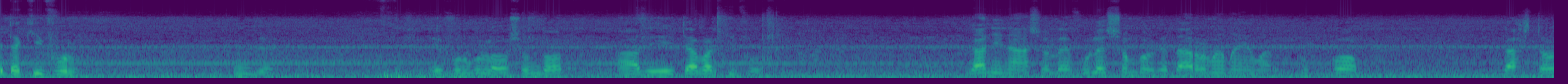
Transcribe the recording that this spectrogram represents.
এটা কি ফুল? যে। এই ফুলগুলো সুন্দর। আর এইটা আবার কি ফুল? জানি না আসলে, ফুলের সম্পর্কে ধারণা নাই আমার, খুব কম। গাছটাও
